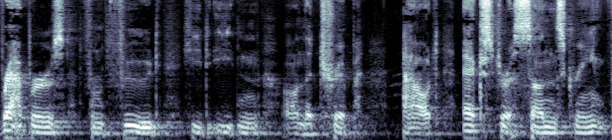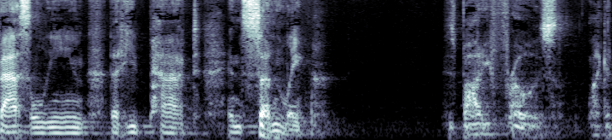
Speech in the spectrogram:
Wrappers from food he'd eaten on the trip out, extra sunscreen, Vaseline that he'd packed, and suddenly his body froze like a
